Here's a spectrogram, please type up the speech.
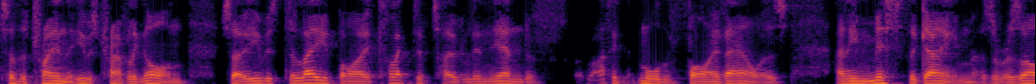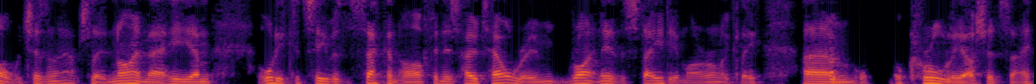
to the train that he was travelling on. So he was delayed by a collective total in the end of, I think, more than five hours, and he missed the game as a result, which is an absolute nightmare. He, um, all he could see was the second half in his hotel room, right near the stadium, ironically, um, or, or, cruelly, I should say,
